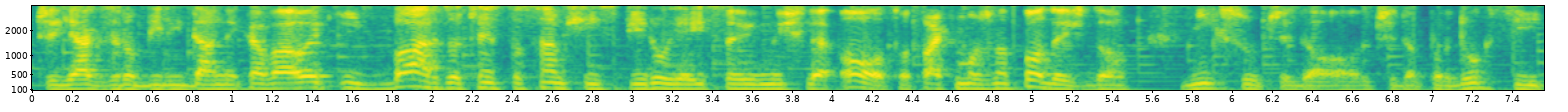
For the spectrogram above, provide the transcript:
czy jak zrobili dany kawałek i bardzo często sam się inspiruję i sobie myślę, o, to tak można podejść do miksu, czy do, czy do produkcji,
